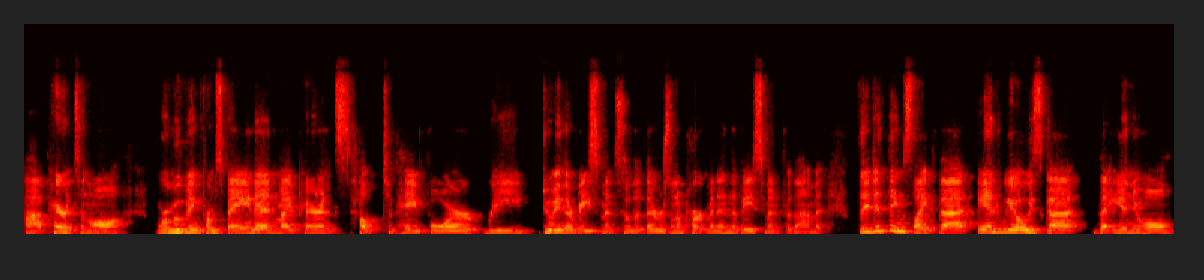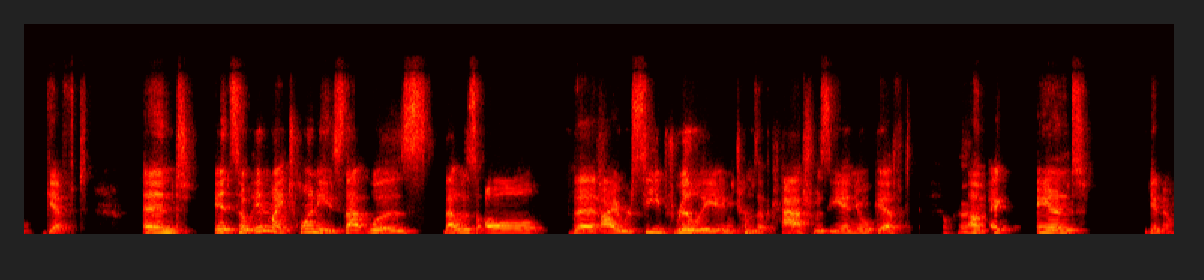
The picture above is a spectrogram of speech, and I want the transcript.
uh, parents-in-law we're moving from Spain and my parents helped to pay for redoing their basement so that there was an apartment in the basement for them. They did things like that. And we always got the annual gift. And it, so in my 20s, that was that was all that I received really in terms of cash was the annual gift. Okay. Um, and you know,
